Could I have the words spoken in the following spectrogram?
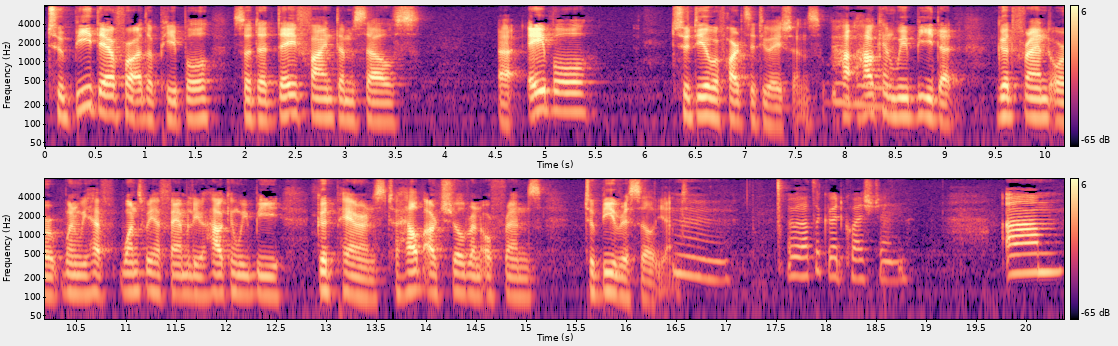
to be there for other people so that they find themselves uh, able to deal with hard situations mm-hmm. how, how can we be that good friend or when we have once we have family how can we be good parents to help our children or friends to be resilient mm. oh that's a good question um,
